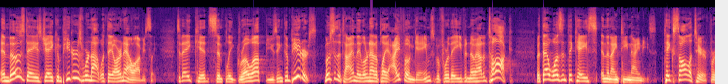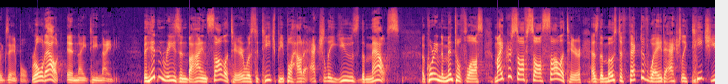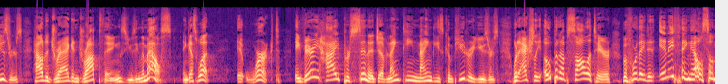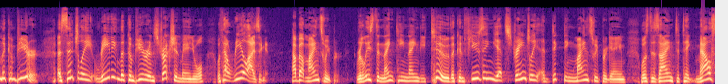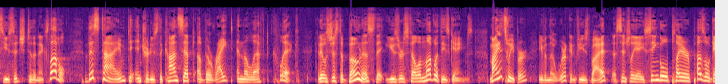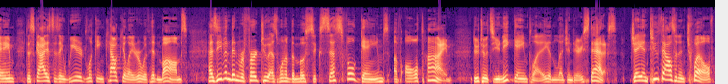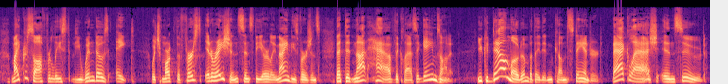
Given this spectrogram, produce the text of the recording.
In those days, Jay, computers were not what they are now, obviously. Today, kids simply grow up using computers. Most of the time, they learn how to play iPhone games before they even know how to talk. But that wasn't the case in the 1990s. Take Solitaire, for example, rolled out in 1990. The hidden reason behind Solitaire was to teach people how to actually use the mouse. According to Mental Floss, Microsoft saw Solitaire as the most effective way to actually teach users how to drag and drop things using the mouse. And guess what? It worked a very high percentage of 1990s computer users would actually open up Solitaire before they did anything else on the computer, essentially reading the computer instruction manual without realizing it. How about Minesweeper? Released in 1992, the confusing yet strangely addicting Minesweeper game was designed to take mouse usage to the next level. This time to introduce the concept of the right and the left click and it was just a bonus that users fell in love with these games. Minesweeper, even though we're confused by it, essentially a single player puzzle game disguised as a weird looking calculator with hidden bombs, has even been referred to as one of the most successful games of all time due to its unique gameplay and legendary status. Jay, in 2012, Microsoft released the Windows 8 which marked the first iteration since the early 90s versions that did not have the classic games on it. You could download them, but they didn't come standard. Backlash ensued.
